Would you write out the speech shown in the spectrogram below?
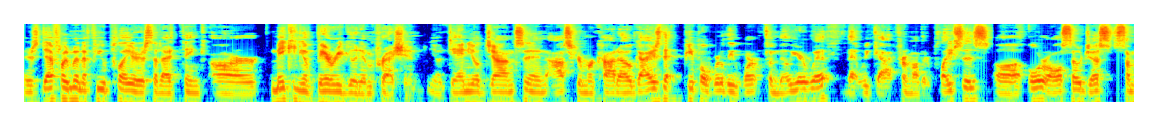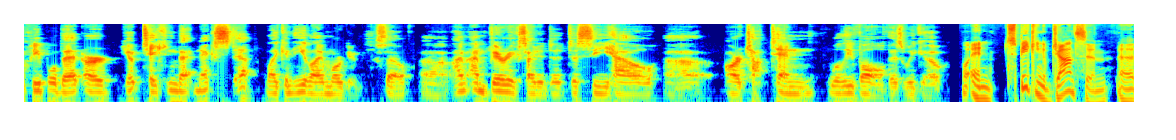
there's definitely been a few players that I think are making a very good impression. You know, Daniel Johnson, Oscar Mercado, guys that people really weren't familiar with that we got from other places, uh, or also just some people that are you know, taking that next step, like an Eli Morgan. So uh, I'm, I'm very excited to, to see how uh, our top 10 will evolve as we go. And speaking of Johnson, uh,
